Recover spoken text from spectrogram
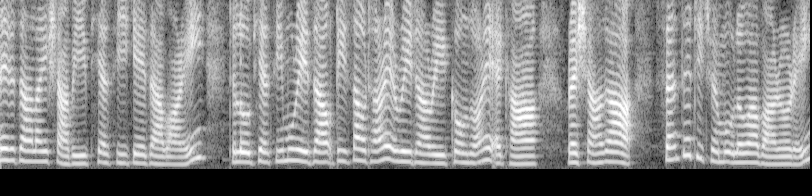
နစ်တကျလိုက်ရှာပြီးဖျက်ဆီးခဲ့ကြပါတယ်။ဒီလိုဖျက်ဆီးမှုတွေကြောင့်တိစောက်ထားတဲ့ရေဒါတွေကုန်သွားတဲ့အခါရုရှားကစမ်းသစ်တီထွင်မှုလုပ်ရပါတော့တယ်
